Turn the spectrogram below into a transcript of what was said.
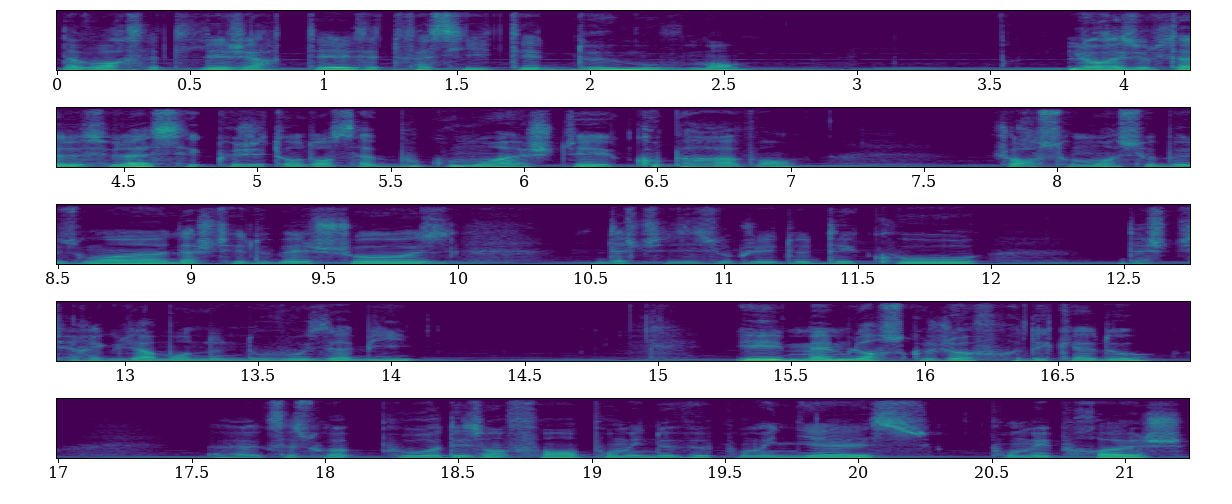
d'avoir cette légèreté, cette facilité de mouvement. Le résultat de cela, c'est que j'ai tendance à beaucoup moins acheter qu'auparavant. Je ressens moins ce besoin d'acheter de belles choses, d'acheter des objets de déco, d'acheter régulièrement de nouveaux habits. Et même lorsque j'offre des cadeaux, que ce soit pour des enfants, pour mes neveux, pour mes nièces, pour mes proches,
